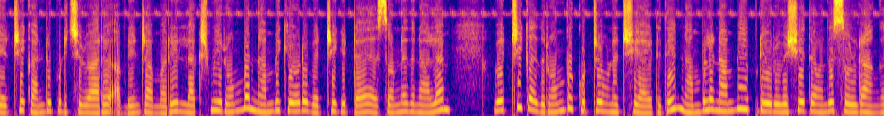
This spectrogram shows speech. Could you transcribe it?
வெற்றி கண்டுபிடிச்சிருவாரு அப்படின்ற மாதிரி லக்ஷ்மி ரொம்ப நம்பிக்கையோட வெற்றி கிட்ட சொன்னதுனால வெற்றிக்கு அது ரொம்ப குற்ற உணர்ச்சி ஆயிடுது. நம்மளை நம்பி இப்படி ஒரு விஷயத்த வந்து சொல்கிறாங்க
